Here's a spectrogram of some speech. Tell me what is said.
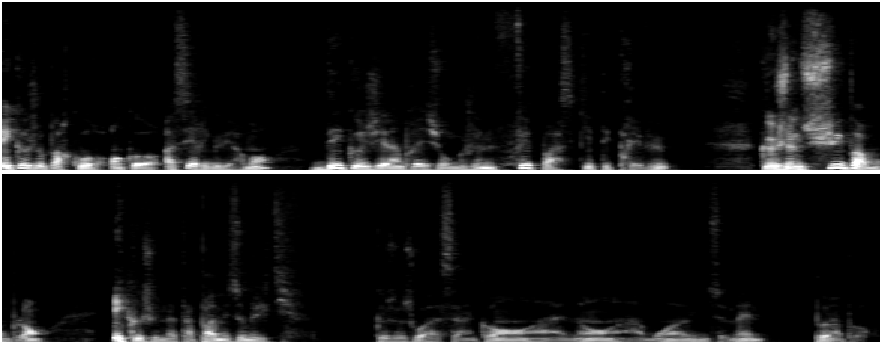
et que je parcours encore assez régulièrement dès que j'ai l'impression que je ne fais pas ce qui était prévu, que je ne suis pas mon plan et que je n'atteins pas mes objectifs, que ce soit à 5 ans, à un an, à un mois, une semaine, peu importe.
